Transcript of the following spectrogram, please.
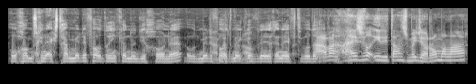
Om gewoon misschien een extra middenveld erin kan doen. Die gewoon hè, op het middenveld mee kan verdedigen. En eventueel hij, was, hij is wel irritant, is een beetje een rommelaar.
